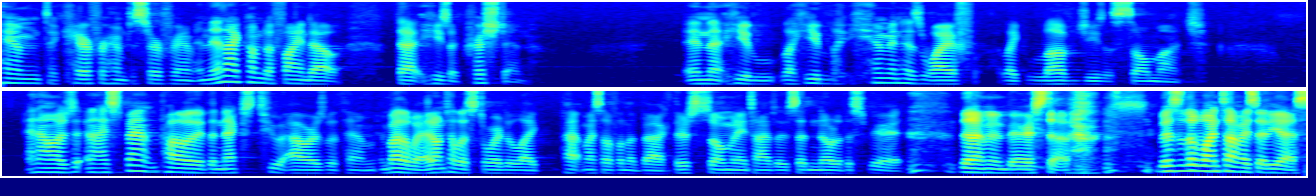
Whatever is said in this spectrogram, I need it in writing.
him, to care for him, to serve for him. And then I come to find out that he's a Christian and that he like he him and his wife like loved Jesus so much. And I was and I spent probably the next two hours with him. And by the way, I don't tell this story to like pat myself on the back. There's so many times I've said no to the Spirit that I'm embarrassed of. this is the one time I said yes.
